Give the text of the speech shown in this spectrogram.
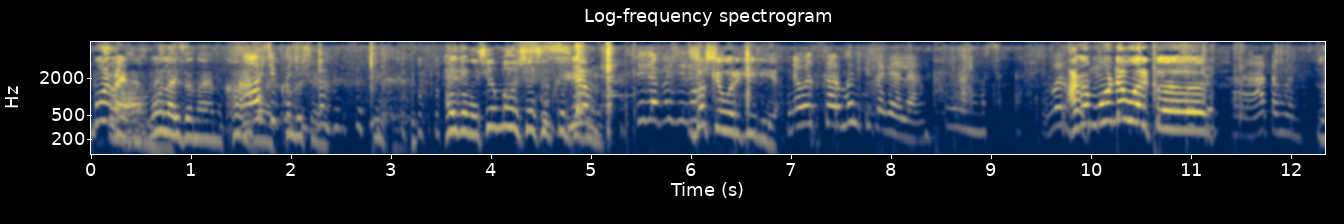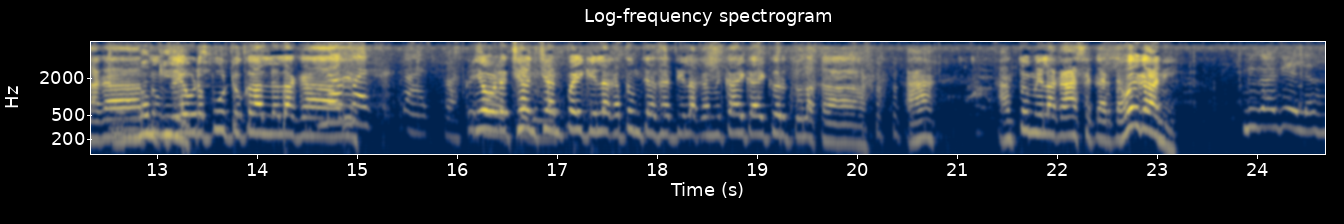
बोलायचं. बोलायचं नाही आणि खा- खल्लूश आहे हाय का नाही? शेम मावशी अशीच करते गेली नमस्कार म्हण की सगळ्याला. वर अगं मोठं वर कर. हा, आता म्हण. लगा मग तुमचं एवढं फोटो काढलं लगा. एवढं छान छान पैकी लका तुमच्यासाठी लका मी काय काय करतो लका हा आणि तुम्ही लका असं करता होय का आणि मी काय गेलं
